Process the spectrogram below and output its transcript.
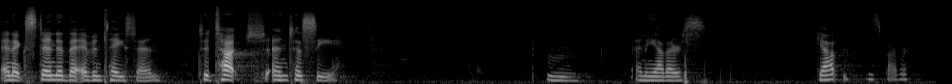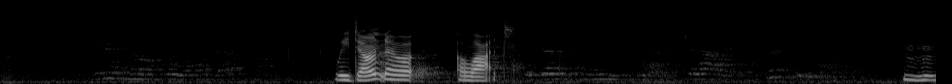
and extended the invitation to touch and to see. Hmm. Any others? Yep, Ms. Barber. We don't know a lot. Mm-hmm.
